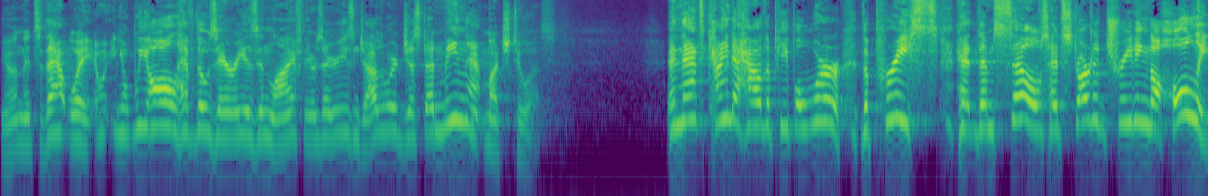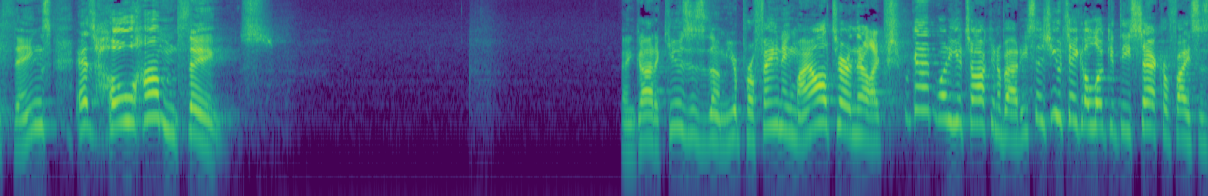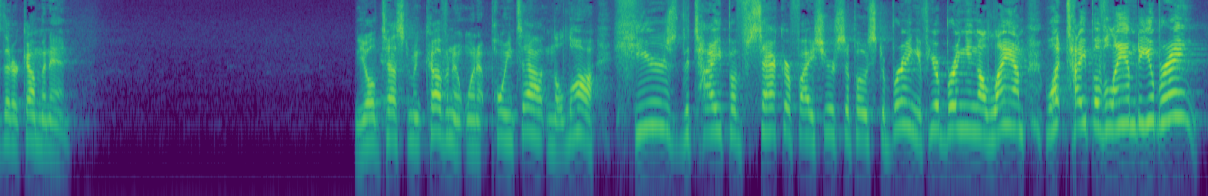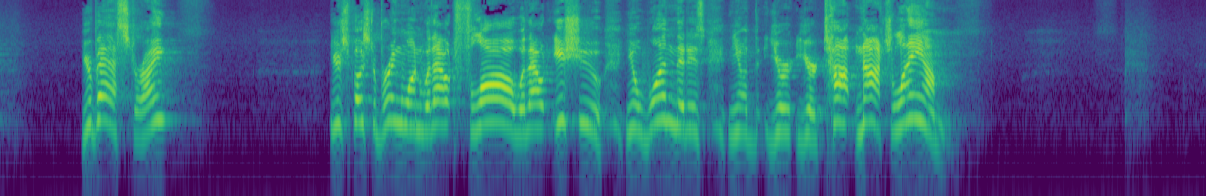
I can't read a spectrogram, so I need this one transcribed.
You know, and it's that way. You know, we all have those areas in life, there's areas in jobs where it just doesn't mean that much to us. And that's kind of how the people were. The priests had themselves had started treating the holy things as ho hum things. And God accuses them, You're profaning my altar. And they're like, God, what are you talking about? He says, You take a look at these sacrifices that are coming in. The Old Testament covenant, when it points out in the law, here's the type of sacrifice you're supposed to bring. If you're bringing a lamb, what type of lamb do you bring? Your best, right? You're supposed to bring one without flaw, without issue, you know, one that is, you know, your, your top notch lamb.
